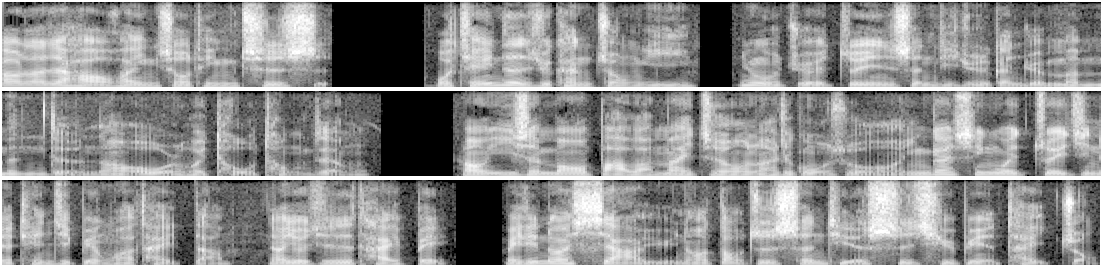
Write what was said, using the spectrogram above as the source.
Hello，大家好，欢迎收听吃屎。我前一阵子去看中医，因为我觉得最近身体就是感觉闷闷的，然后偶尔会头痛这样。然后医生帮我把完脉之后呢，他就跟我说，应该是因为最近的天气变化太大，那尤其是台北每天都在下雨，然后导致身体的湿气变得太重。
